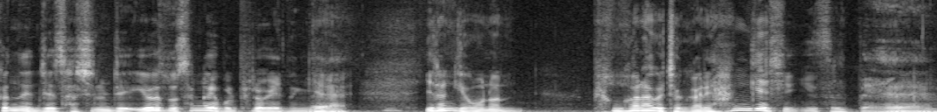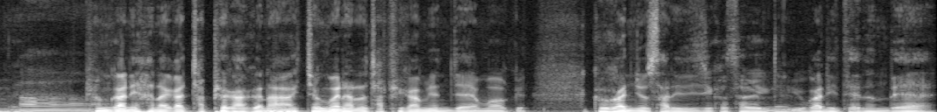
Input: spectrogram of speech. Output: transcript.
근데 이제 사실은 이제 여기서 생각해 볼 필요가 있는 게 네. 이런 경우는 평관하고 정관이 한 개씩 있을 때 아. 평관이 하나가 잡혀가거나 정관이 하나 잡혀가면 이제 뭐 그- 거관 유살이지 거살 네. 유관이 되는데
